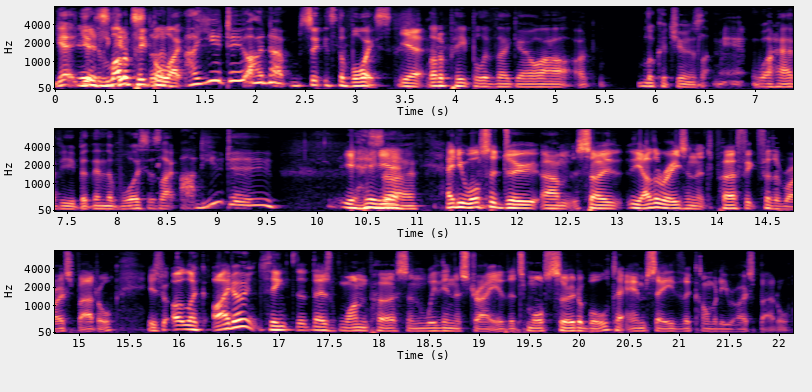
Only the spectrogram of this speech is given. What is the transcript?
Yeah, yeah it's a lot of people stuff. like, oh, you do. I know. So it's the voice. Yeah. A lot of people, if they go, oh, I look at you and it's like, man, what have you? But then the voice is like, oh, do you do? Yeah, yeah. And you also do. Um, so the other reason it's perfect for the roast battle is oh, like I don't think that there's one person within Australia that's more suitable to MC the comedy roast battle.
